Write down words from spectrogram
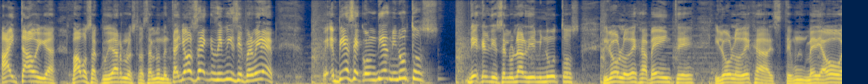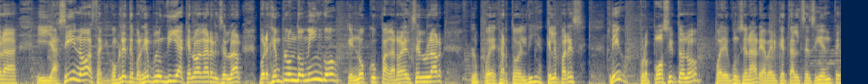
Ahí está, oiga. Vamos a cuidar nuestra salud mental. Yo sé que es difícil, pero mire, empiece con 10 minutos. Deja el celular 10 minutos y luego lo deja 20 y luego lo deja este, media hora y así, ¿no? Hasta que complete, por ejemplo, un día que no agarre el celular, por ejemplo, un domingo que no ocupa agarrar el celular, lo puede dejar todo el día. ¿Qué le parece? Digo, propósito, ¿no? Puede funcionar y a ver qué tal se siente.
